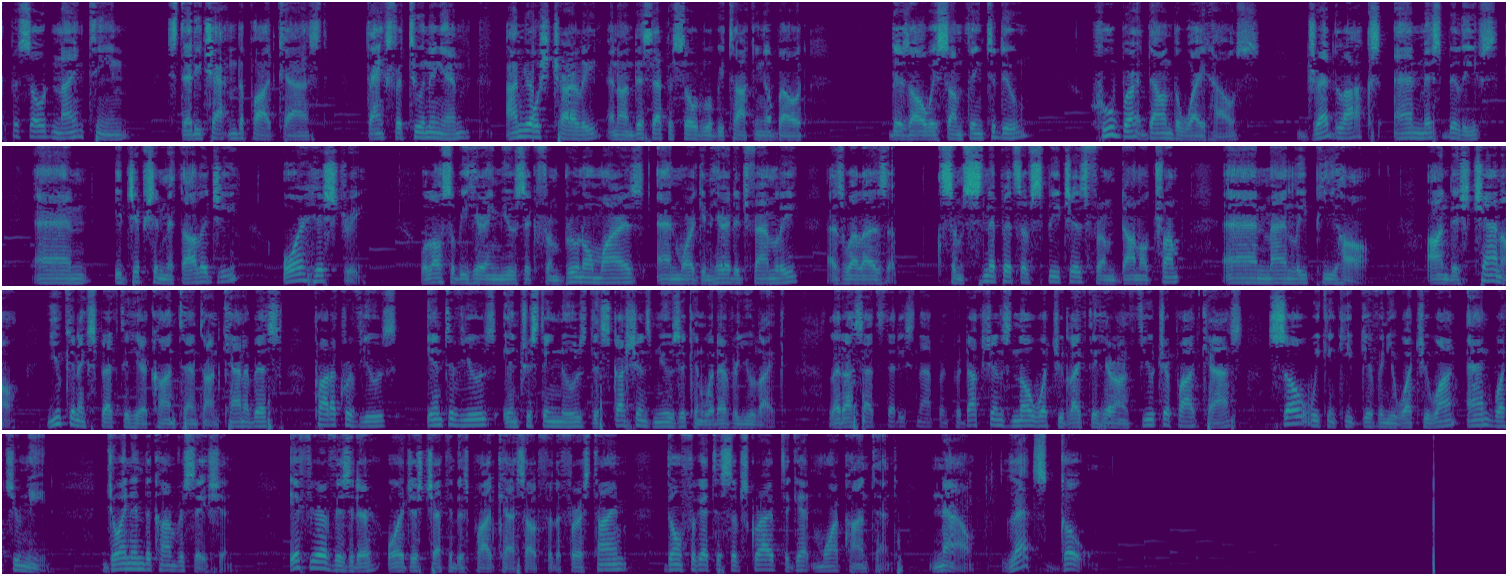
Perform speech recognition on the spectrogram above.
episode 19, Steady Chatting the Podcast. Thanks for tuning in. I'm your host, Charlie, and on this episode, we'll be talking about There's Always Something to Do, Who Burnt Down the White House, Dreadlocks and Misbeliefs, and Egyptian mythology or history. We'll also be hearing music from Bruno Mars and Morgan Heritage Family, as well as some snippets of speeches from Donald Trump and Manly P. Hall. On this channel, you can expect to hear content on cannabis, product reviews, interviews, interesting news, discussions, music, and whatever you like. Let us at Steady Snapping Productions know what you'd like to hear on future podcasts so we can keep giving you what you want and what you need. Join in the conversation. If you're a visitor or just checking this podcast out for the first time, don't forget to subscribe to get more content. Now, let's go.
